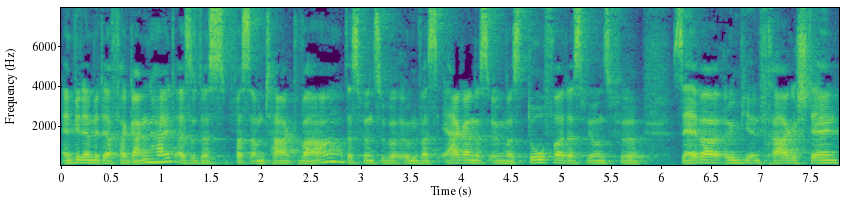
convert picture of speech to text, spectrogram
entweder mit der Vergangenheit, also das, was am Tag war, dass wir uns über irgendwas ärgern, dass irgendwas doof war, dass wir uns für selber irgendwie in Frage stellen.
